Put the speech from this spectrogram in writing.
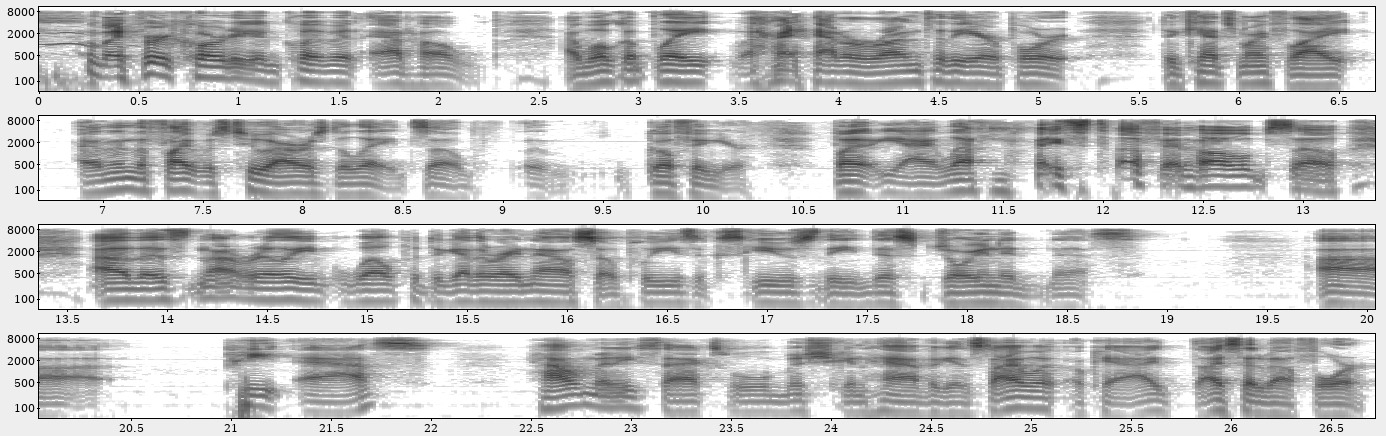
my recording equipment at home. I woke up late. I had to run to the airport to catch my flight, and then the flight was two hours delayed. So, uh, go figure. But yeah, I left my stuff at home, so uh, it's not really well put together right now. So please excuse the disjointedness. Uh, Pete asks, how many sacks will Michigan have against Iowa? Okay, I, I said about four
